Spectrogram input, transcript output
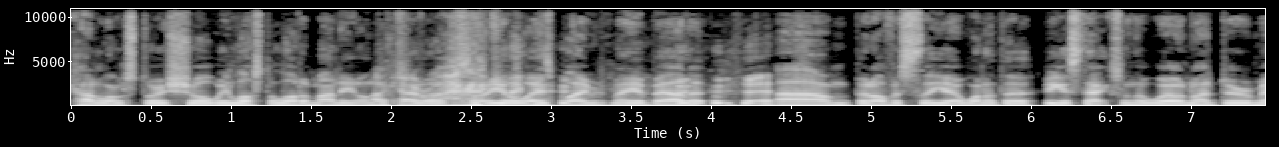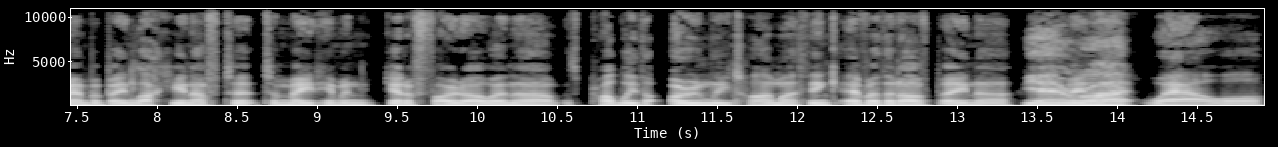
cut a long story short, we lost a lot of money on the Okay, tour, right. so he always blamed me about it. um, but obviously, yeah, one of the biggest acts in the world, and I do remember being lucky enough to, to meet him and get a photo, and uh, it's probably the only time I think ever that I've been, uh, Yeah, been right. like, wow, or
